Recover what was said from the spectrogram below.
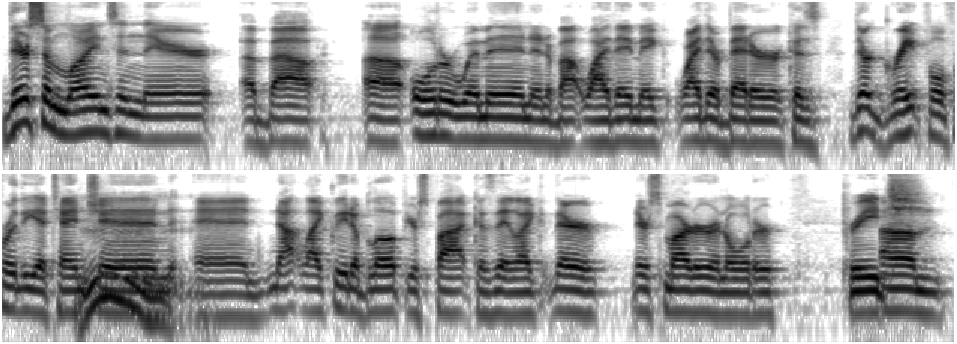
there's some lines in there about uh, older women and about why they make why they're better because they're grateful for the attention and not likely to blow up your spot because they like they're they're smarter and older. Preach. Um,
